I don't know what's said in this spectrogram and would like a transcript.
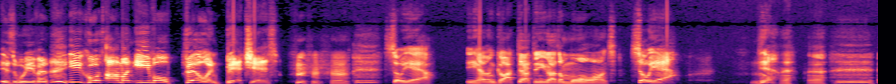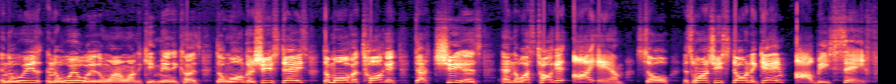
is leaving equals I'm an evil villain, bitches. so yeah, if you haven't got that, then you guys are morons. So yeah. Yeah, and the reason, and the real reason why I want to keep Mandy because the longer she stays, the more of a target that she is, and the less target I am. So as long as she's still in the game, I'll be safe.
